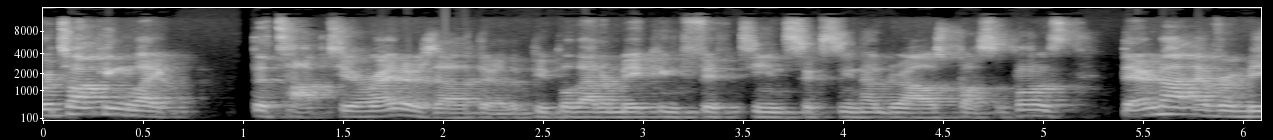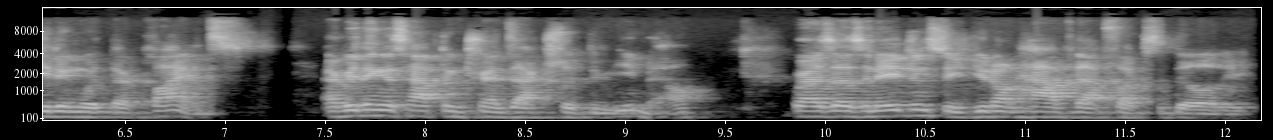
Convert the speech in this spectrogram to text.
we're talking like the top tier writers out there the people that are making 15 1600 dollars plus a post they're not ever meeting with their clients. Everything is happening transactionally through email. Whereas as an agency you don't have that flexibility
